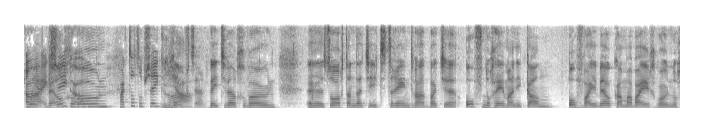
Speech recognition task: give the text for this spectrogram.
Oh maar ja, ik wel zeker gewoon. ook. Maar tot op zekere Ja, hoogte. weet je wel, gewoon eh, zorg dan dat je iets traint wa- wat je of nog helemaal niet kan, of waar je wel kan, maar waar je gewoon nog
